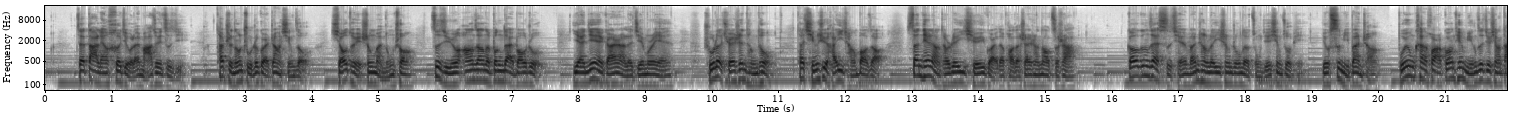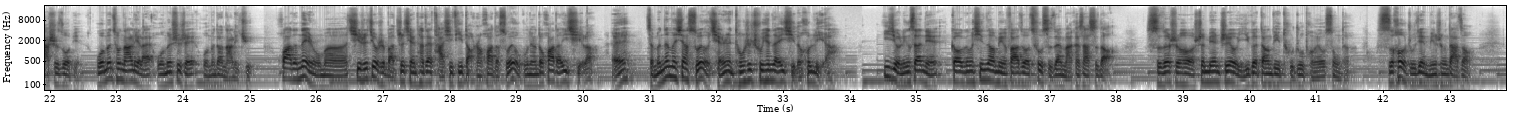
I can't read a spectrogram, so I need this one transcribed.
再大量喝酒来麻醉自己。他只能拄着拐杖行走，小腿生满脓疮，自己用肮脏的绷带包住，眼睛也感染了结膜炎。除了全身疼痛，他情绪还异常暴躁，三天两头就一瘸一拐地跑到山上闹自杀。高更在死前完成了一生中的总结性作品，有四米半长。不用看画，光听名字就像大师作品。我们从哪里来？我们是谁？我们到哪里去？画的内容嘛，其实就是把之前他在塔希提岛上画的所有姑娘都画到一起了。哎，怎么那么像所有前任同时出现在一起的婚礼啊？一九零三年，高更心脏病发作，猝死在马克萨斯岛。死的时候，身边只有一个当地土著朋友送他。死后逐渐名声大噪。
